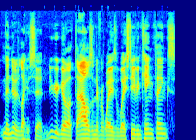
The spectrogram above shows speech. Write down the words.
mean, like I said, you could go a thousand different ways the way Stephen King thinks.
